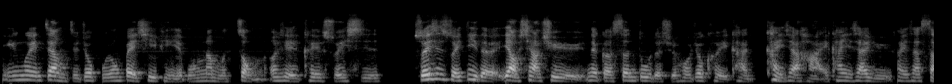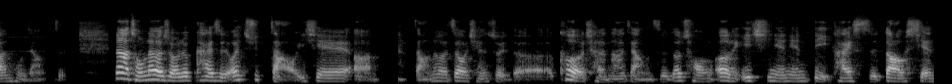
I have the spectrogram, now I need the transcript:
因为这样子就不用背气瓶，也不用那么重，而且可以随时随时随地的要下去那个深度的时候就可以看看一下海，看一下鱼，看一下珊瑚这样子。那从那个时候就开始会去找一些呃找那个自由潜水的课程啊，这样子。就从二零一七年年底开始到现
